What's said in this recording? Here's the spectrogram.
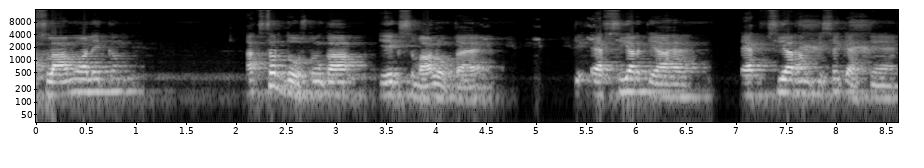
असलकम अक्सर दोस्तों का एक सवाल होता है कि आर क्या है? आर हम किसे कहते हैं?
